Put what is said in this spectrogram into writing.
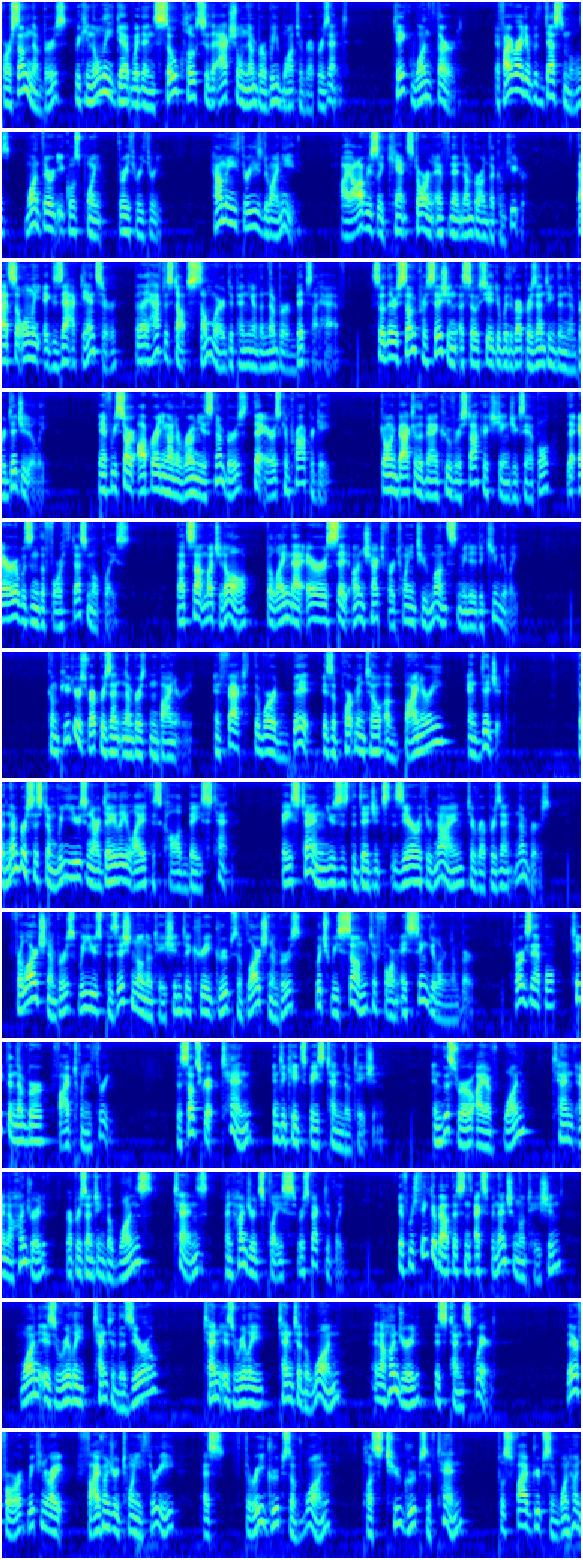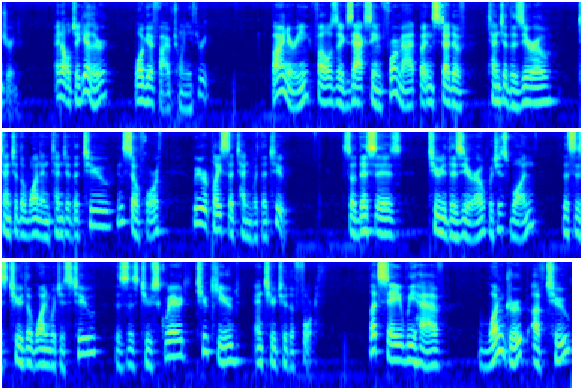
For some numbers, we can only get within so close to the actual number we want to represent. Take one-third. If I write it with decimals, one-third equals 0.333. How many threes do I need? I obviously can't store an infinite number on the computer. That's the only exact answer, but I have to stop somewhere depending on the number of bits I have. So there's some precision associated with representing the number digitally. And if we start operating on erroneous numbers, the errors can propagate. Going back to the Vancouver Stock Exchange example, the error was in the fourth decimal place. That's not much at all, but letting that error sit unchecked for 22 months made it accumulate. Computers represent numbers in binary. In fact, the word bit is a portmanteau of binary and digit. The number system we use in our daily life is called base 10. Base 10 uses the digits 0 through 9 to represent numbers. For large numbers, we use positional notation to create groups of large numbers, which we sum to form a singular number. For example, take the number 523. The subscript 10 indicates base 10 notation. In this row, I have 1, 10, and 100 representing the ones, tens, and hundreds place respectively. If we think about this in exponential notation, 1 is really 10 to the 0, 10 is really 10 to the 1, and 100 is 10 squared. Therefore, we can write 523 as 3 groups of 1 plus 2 groups of 10 plus 5 groups of 100 and altogether, we'll get 523. Binary follows the exact same format, but instead of 10 to the 0, 10 to the 1, and 10 to the 2, and so forth, we replace the 10 with the 2. So this is 2 to the 0, which is 1. This is 2 to the 1, which is 2. This is 2 squared, 2 cubed, and 2 to the 4th. Let's say we have one group of 2,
